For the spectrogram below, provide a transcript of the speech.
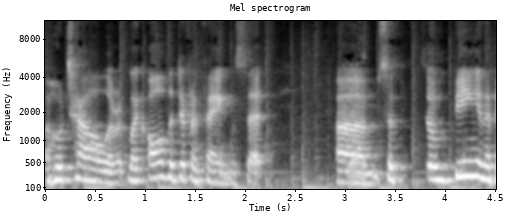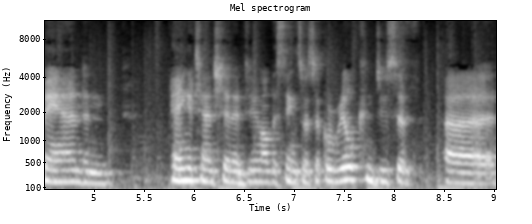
a hotel or like all the different things that. Um, So so being in a band and paying attention and doing all these things was like a real conducive uh,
